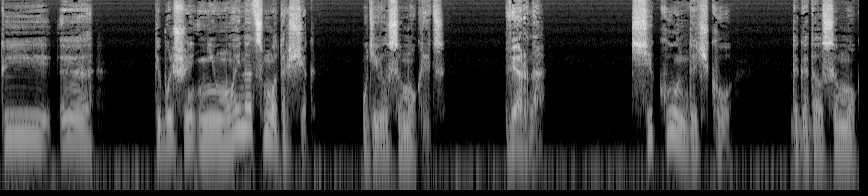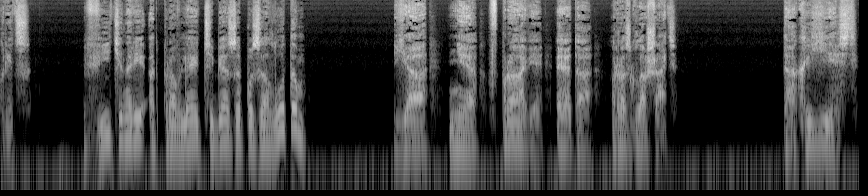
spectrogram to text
«Ты... э... ты больше не мой надсмотрщик?» — удивился Мокриц. «Верно». «Секундочку», — догадался Мокриц. «Витинари отправляет тебя за позолотом?» «Я не вправе это разглашать». «Так и есть.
